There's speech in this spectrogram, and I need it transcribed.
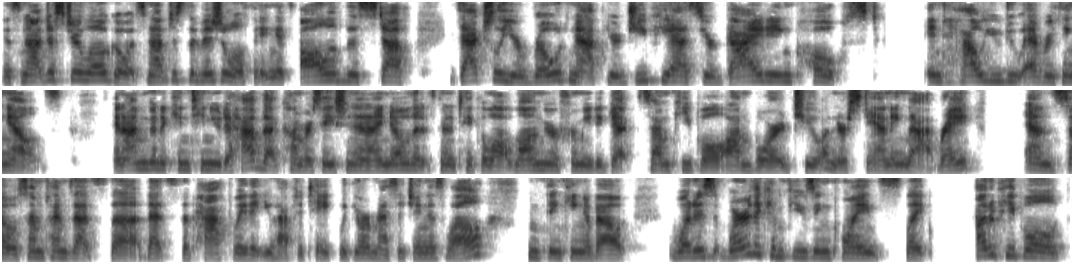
It's not just your logo. It's not just the visual thing. It's all of this stuff. It's actually your roadmap, your GPS, your guiding post in how you do everything else. And I'm going to continue to have that conversation. And I know that it's going to take a lot longer for me to get some people on board to understanding that. Right. And so sometimes that's the, that's the pathway that you have to take with your messaging as well. And thinking about what is, where are the confusing points? Like, how do people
